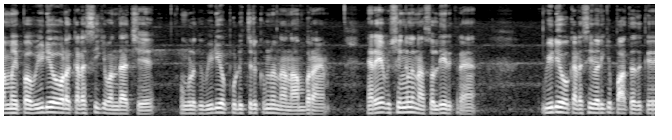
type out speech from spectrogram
நம்ம இப்போ வீடியோவோட கடைசிக்கு வந்தாச்சு. உங்களுக்கு வீடியோ பிடிச்சிருக்கும்னு நான் நம்புகிறேன் நிறைய விஷயங்களை நான் சொல்லியிருக்கிறேன். வீடியோ கடைசி வரைக்கும் பார்த்ததுக்கு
